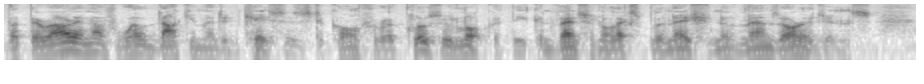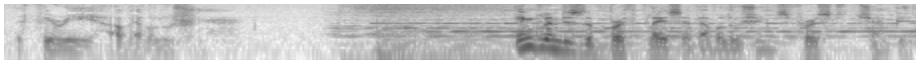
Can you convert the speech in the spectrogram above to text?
but there are enough well-documented cases to call for a closer look at the conventional explanation of man's origins, the theory of evolution. England is the birthplace of evolution's first champion,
